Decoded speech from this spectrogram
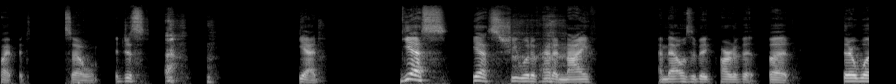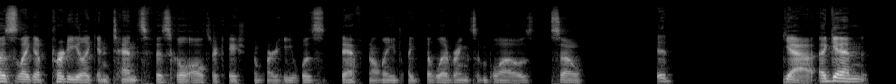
quite petite. So it just, yeah, yes, yes, she would have had a knife, and that was a big part of it. But there was like a pretty like intense physical altercation where he was definitely like delivering some blows. So it, yeah, again,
